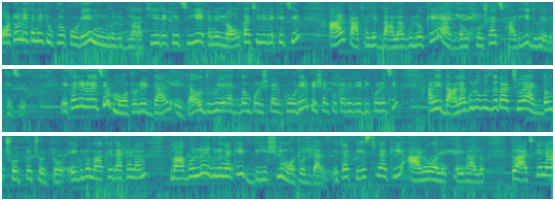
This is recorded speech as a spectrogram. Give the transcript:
পটল এখানে টুকরো করে নুন হলুদ মাখিয়ে রেখেছি, এখানে লঙ্কা চিড়ে রেখেছি, আর কাঁঠালের দানাগুলোকে একদম খোসা ছাড়িয়ে ধুয়ে রেখেছি। এখানে রয়েছে মটরের ডাল, এটাও ধুয়ে একদম পরিষ্কার করে প্রেশার কুকারে রেডি করেছি। আর এই দানাগুলো বুঝতে পারছ, একদম ছোট্ট ছোট্ট। এগুলো মাকে দেখালাম। মা বলল, এগুলো নাকি দেশি মটর ডাল। এটা টেস্ট নাকি আরও অনেকটাই ভালো। তো আজকে না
